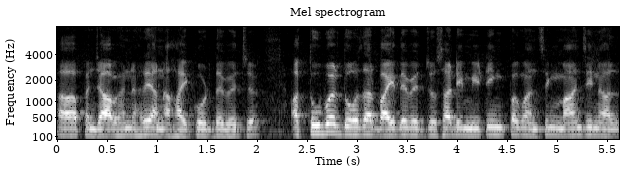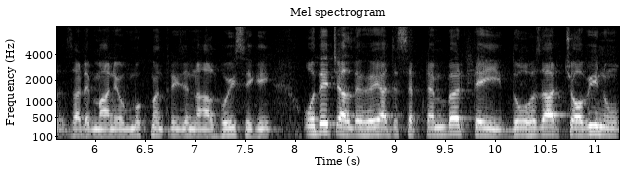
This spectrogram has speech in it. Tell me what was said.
Punjab and Haryana high court ਦੇ ਵਿੱਚ। ਅਕਤੂਬਰ 2022 ਦੇ ਵਿੱਚ ਜੋ ਸਾਡੀ ਮੀਟਿੰਗ ਭਗਵੰਤ ਸਿੰਘ ਮਾਨ ਜੀ ਨਾਲ, ਸਾਡੇ ਮਾਨਯੋਗ ਮੁੱਖ ਮੰਤਰੀ ਜੀ ਨਾਲ ਹੋਈ ਸੀਗੀ, ਉਹਦੇ ਚੱਲਦੇ ਹੋਏ ਅੱਜ ਸੈਪਟੈਂਬਰ 23 2024 ਨੂੰ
